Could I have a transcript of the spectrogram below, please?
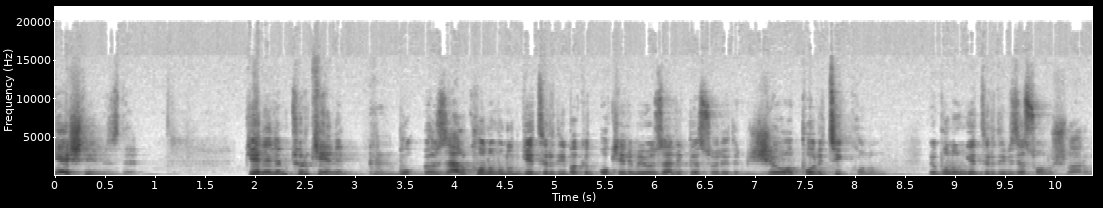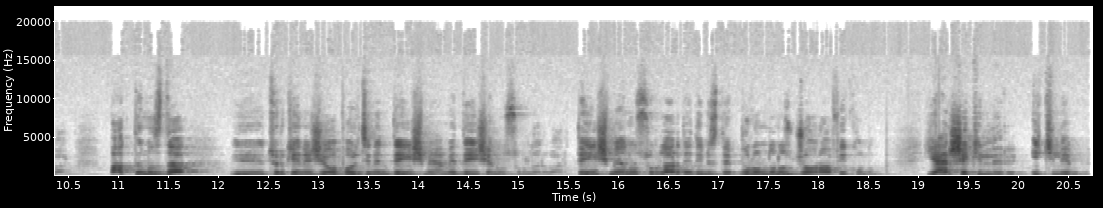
Geçtiğimizde gelelim Türkiye'nin bu özel konumunun getirdiği bakın o kelimeyi özellikle söyledim. Jeopolitik konum ve bunun getirdiği bize sonuçlar var. Baktığımızda e, Türkiye'nin jeopolitiğinin değişmeyen ve değişen unsurları var. Değişmeyen unsurlar dediğimizde bulunduğunuz coğrafi konum, yer şekilleri, iklim,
